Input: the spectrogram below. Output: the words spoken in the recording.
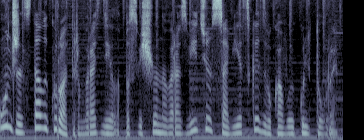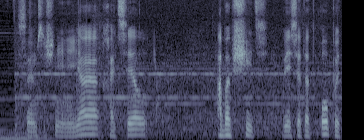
Он же стал и куратором раздела, посвященного развитию советской звуковой культуры. В своем сочинении я хотел обобщить весь этот опыт,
